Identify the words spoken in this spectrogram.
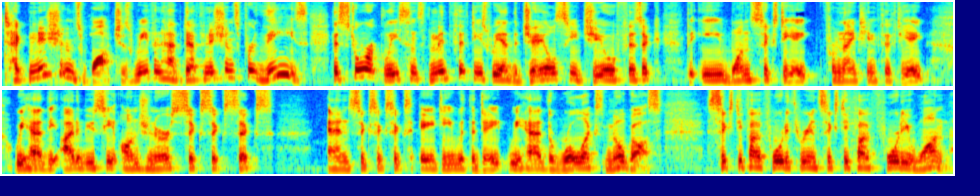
Technicians' watches, we even have definitions for these. Historically, since the mid-50s, we had the JLC Geophysic, the E168 from 1958. We had the IWC Ingenieur 666 and 666 AD with the date. We had the Rolex Milgauss 6543 and 6541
